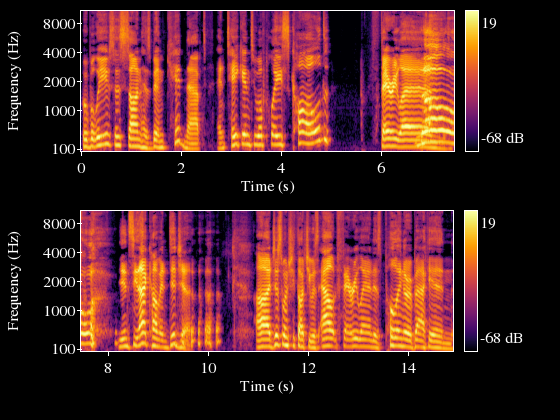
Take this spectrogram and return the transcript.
who believes his son has been kidnapped and taken to a place called Fairyland. no. You didn't see that coming, did you? Uh, just when she thought she was out, Fairyland is pulling her back in.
